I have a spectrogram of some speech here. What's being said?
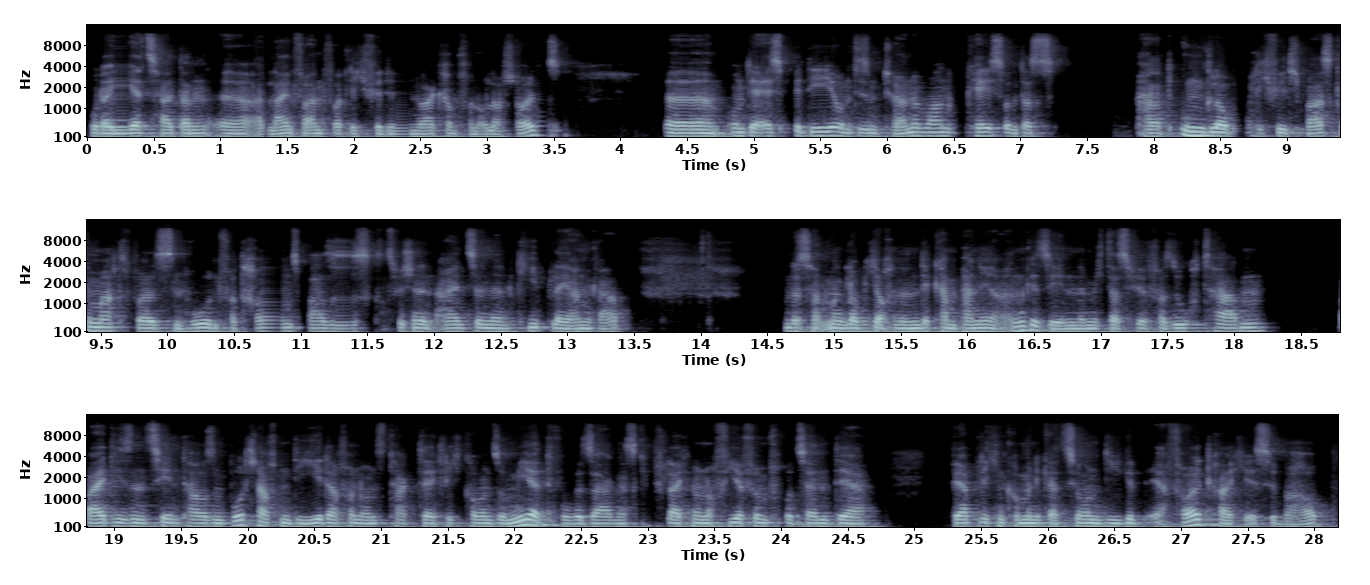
oder jetzt halt dann allein verantwortlich für den Wahlkampf von Olaf Scholz äh, und der SPD und diesem Turnaround-Case. Und das hat unglaublich viel Spaß gemacht, weil es eine hohe Vertrauensbasis zwischen den einzelnen Keyplayern gab. Und das hat man, glaube ich, auch in der Kampagne angesehen, nämlich dass wir versucht haben, bei diesen 10.000 Botschaften, die jeder von uns tagtäglich konsumiert, wo wir sagen, es gibt vielleicht nur noch 4, 5 Prozent der werblichen Kommunikation, die erfolgreich ist überhaupt,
